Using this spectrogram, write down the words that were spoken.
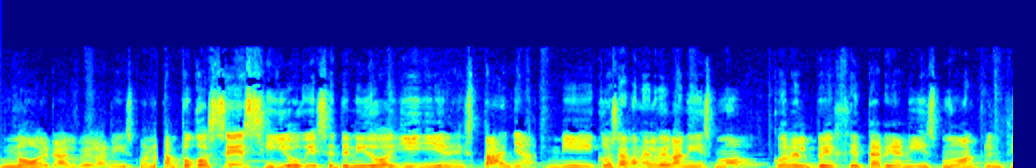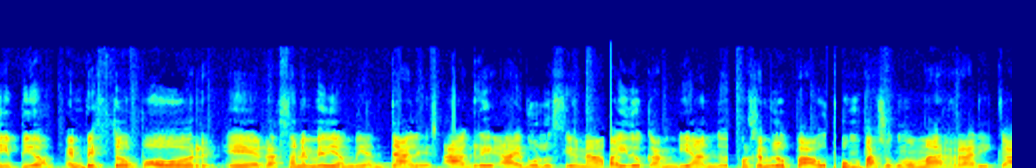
no era el veganismo. Tampoco sé si yo hubiese tenido a Gigi en España. Mi cosa con el veganismo, con el vegetarianismo al principio, empezó por eh, razones medioambientales. Ha, ha evolucionado, ha ido cambiando. Por ejemplo, Pau un paso como más radical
